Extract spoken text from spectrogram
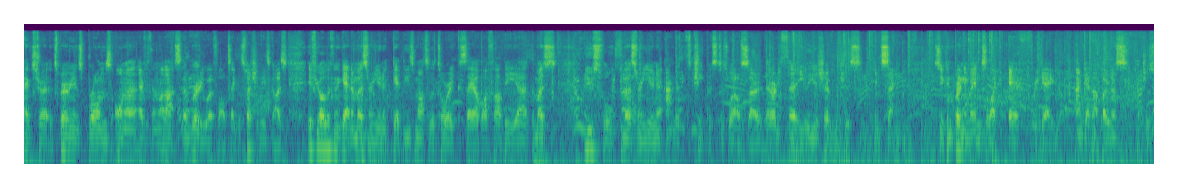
extra experience, bronze, honor, everything like that. So they're really worthwhile taking, especially these guys. If you are looking at getting a mercenary unit, get these Martellatori because they are by far the uh, the most useful mercenary unit and the cheapest as well. So they're only 30 leadership, which is insane. So you can bring them into like every game and get that bonus, which is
